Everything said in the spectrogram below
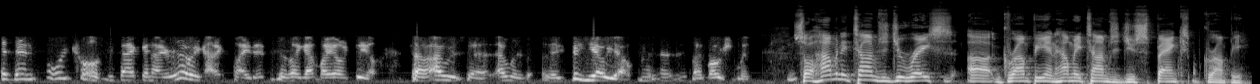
And then Ford calls me back, and I really got excited because I got my own deal. So I was, uh, I was a big yo-yo. My motion was. So how many times did you race uh, Grumpy, and how many times did you spank Grumpy?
